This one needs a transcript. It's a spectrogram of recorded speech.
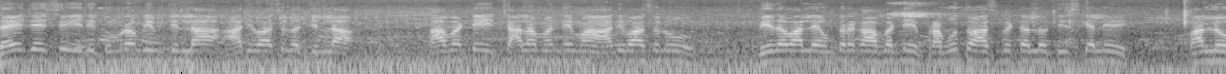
దయచేసి ఇది కుమ్రంభీం జిల్లా ఆదివాసుల జిల్లా. కాబట్టి చాలామంది మా ఆదివాసులు బీదవాళ్ళే ఉంటారు కాబట్టి ప్రభుత్వ హాస్పిటల్లో తీసుకెళ్ళి వాళ్ళు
